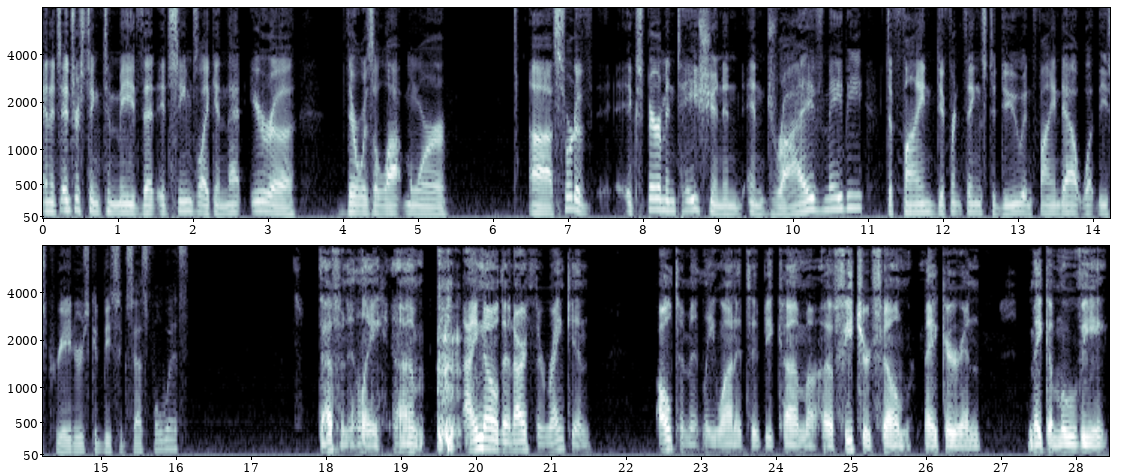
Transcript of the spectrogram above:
And it's interesting to me that it seems like in that era there was a lot more uh, sort of experimentation and, and drive, maybe, to find different things to do and find out what these creators could be successful with. Definitely. Um, I know that Arthur Rankin ultimately wanted to become a, a feature film maker and make a movie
